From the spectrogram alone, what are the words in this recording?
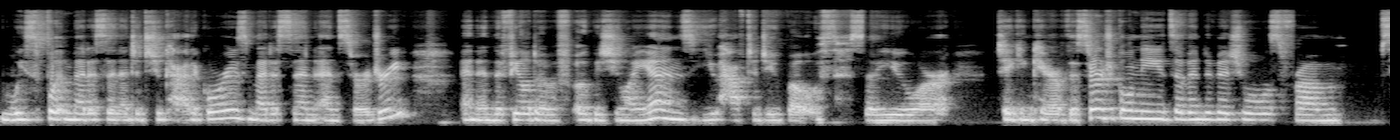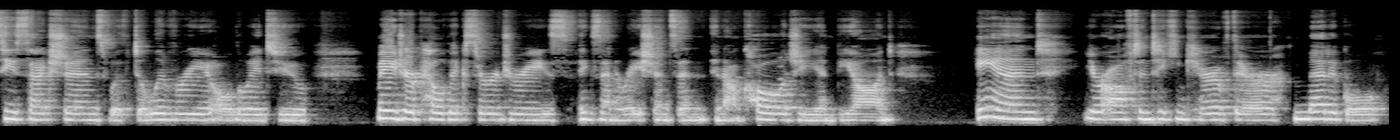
we split medicine into two categories medicine and surgery. And in the field of OBGYNs, you have to do both. So you are taking care of the surgical needs of individuals from C sections with delivery all the way to major pelvic surgeries, exenterations in, in oncology and beyond. And you're often taking care of their medical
